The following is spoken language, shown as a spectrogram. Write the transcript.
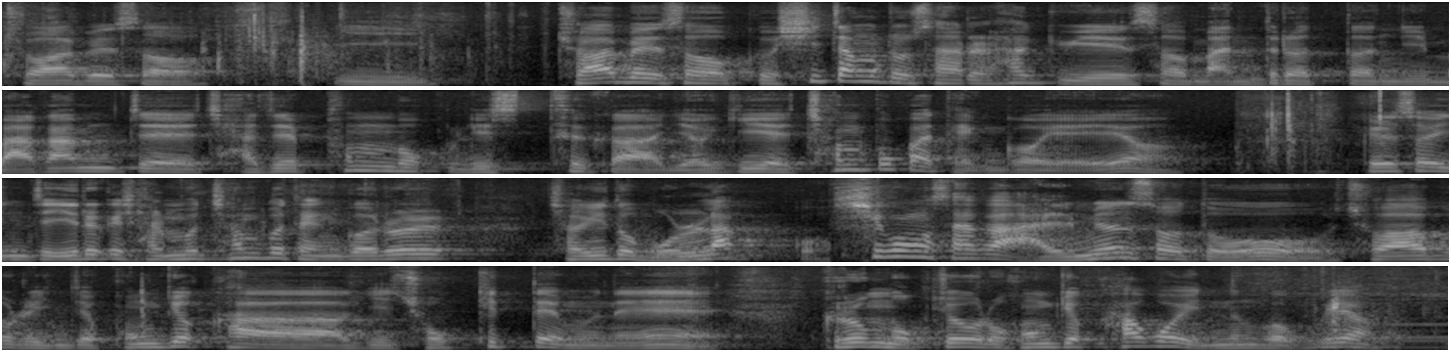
조합에서 이 조합에서 그 시장 조사를 하기 위해서 만들었던 이 마감재 자재 품목 리스트가 여기에 첨부가 된 거예요. 그래서 이제 이렇게 잘못 첨부된 거를 저희도 몰랐고 시공사가 알면서도 조합을 이제 공격하기 좋기 때문에 그런 목적으로 공격하고 있는 거고요.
